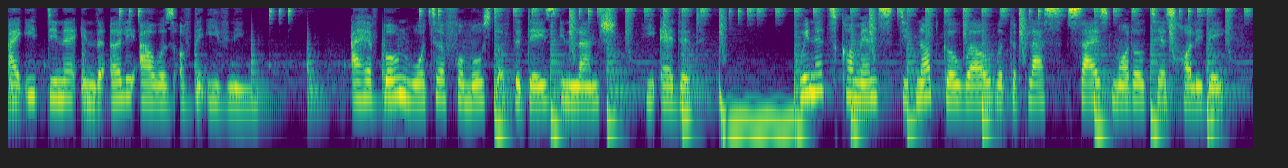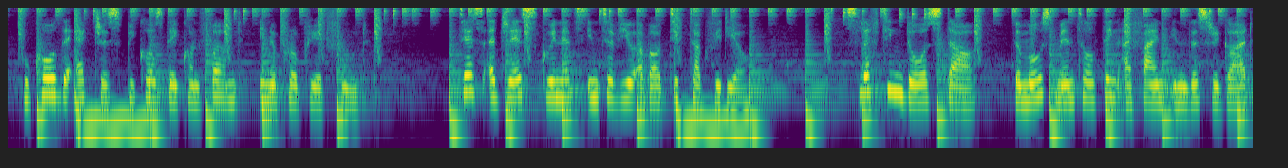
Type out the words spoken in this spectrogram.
I eat dinner in the early hours of the evening. I have bone water for most of the days in lunch, he added. Gwyneth's comments did not go well with the plus-sized model Tess Holliday, who called the actress because they confirmed inappropriate food. Tess addressed Gwyneth's interview about TikTok video. Slifting doors star, the most mental thing I find in this regard,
